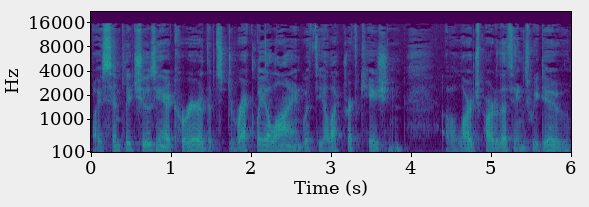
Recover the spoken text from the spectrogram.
By simply choosing a career that's directly aligned with the electrification of a large part of the things we do,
